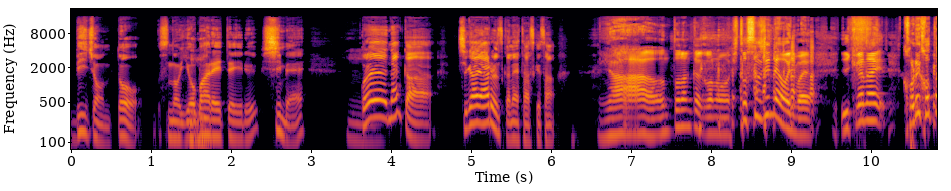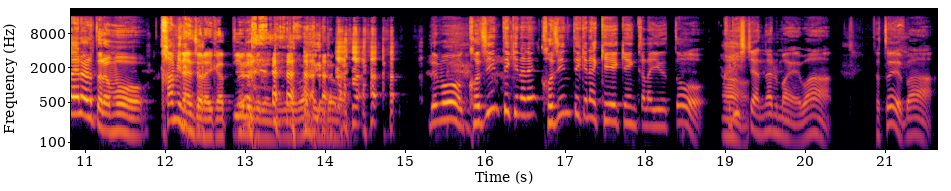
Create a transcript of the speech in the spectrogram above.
ビジョンとその呼ばれている使命、うん。これなんか違いあるんですかねたすけさん。いやー、ほんとなんかこの一筋縄にはいかない、これ答えられたらもう神なんじゃないかっていうレベルなんだけど、でも個人的なね、個人的な経験から言うと、クリスチャンになる前は、例えば、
